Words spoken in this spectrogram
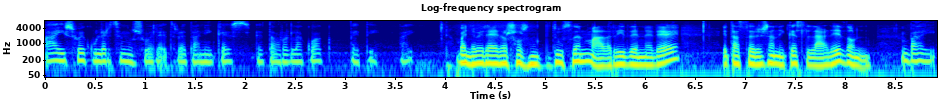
ai, zuek ulertzen duzu letra eta nik ez, eta horrelakoak beti, bai. Baina bera eroso sentitu zen Madriden ere, eta zer esanik ez Laredon. Bai,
